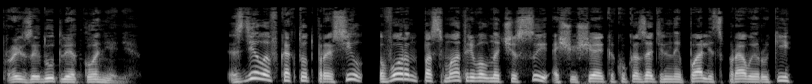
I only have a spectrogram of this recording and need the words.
произойдут ли отклонения. Сделав, как тот просил, ворон посматривал на часы, ощущая, как указательный палец правой руки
